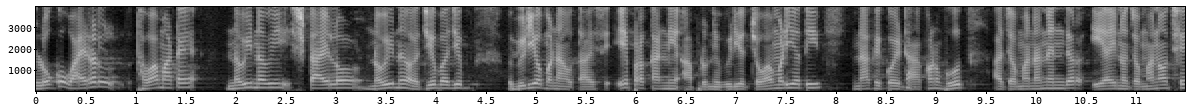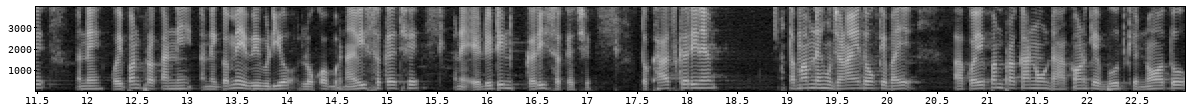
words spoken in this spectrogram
લોકો વાયરલ થવા માટે નવી નવી સ્ટાઇલો, નવી નવી અજીબ અજીબ વીડિયો બનાવતા હોય છે. એ પ્રકારની આપણને વીડિયો જોવા મળી હતી. ના કે કોઈ ઢાંકણ ભૂત આ જમાનાની અંદર એઆઈનો જમાનો છે અને કોઈ પણ પ્રકારની અને ગમે એવી વીડિયો લોકો બનાવી શકે છે અને એડિટિંગ કરી શકે છે. તો ખાસ કરીને તમામને હું જણાવી દઉં કે ભાઈ, આ કોઈ પણ પ્રકારનું ઢાંકણ કે ભૂત કે ન હતું,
